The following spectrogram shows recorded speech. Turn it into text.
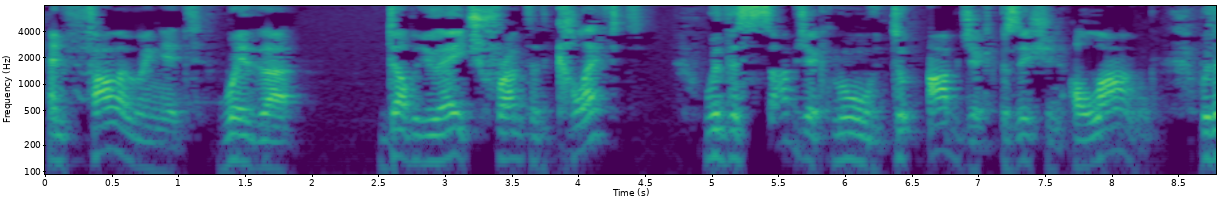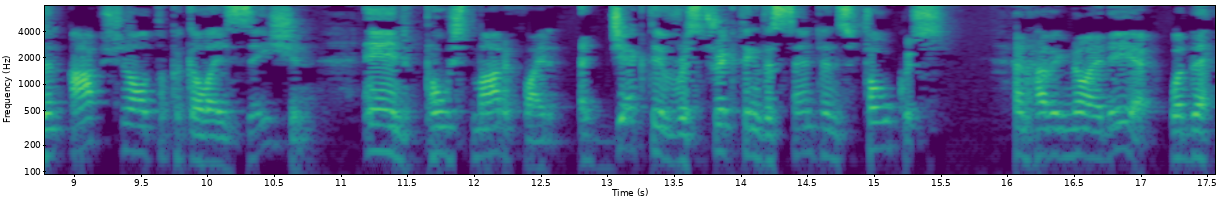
and following it with a WH fronted cleft with the subject moved to object position along with an optional topicalization and post-modified adjective restricting the sentence focus and having no idea what the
